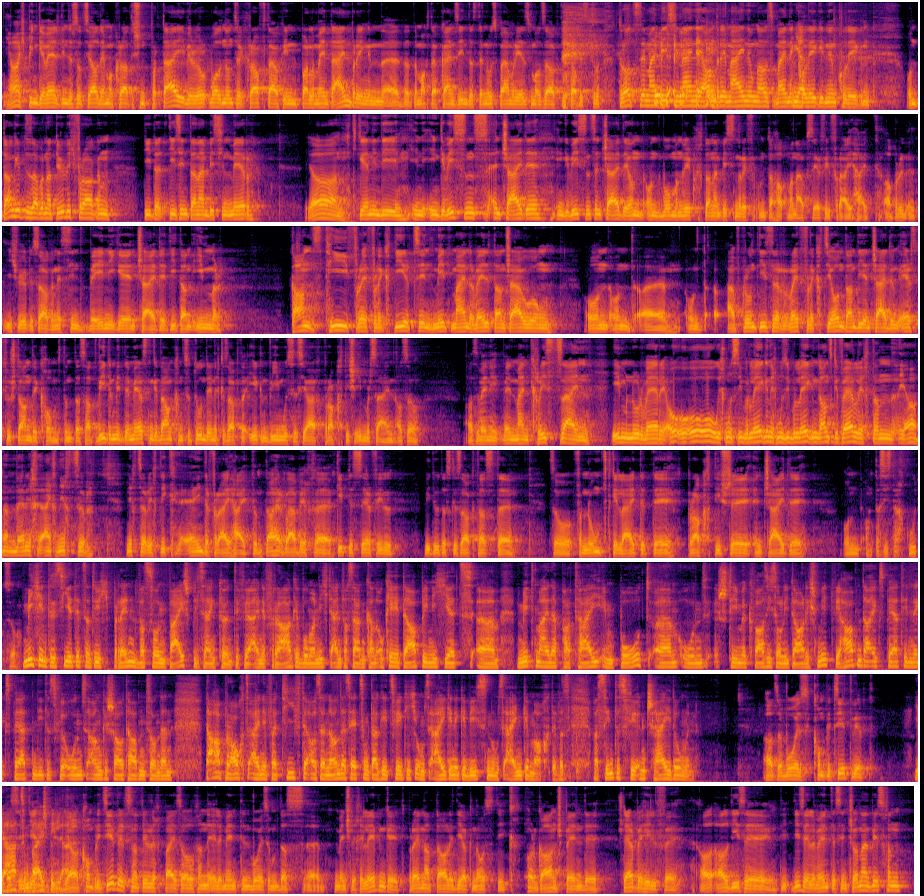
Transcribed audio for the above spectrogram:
ja, ich bin gewählt in der Sozialdemokratischen Partei. Wir wollen unsere Kraft auch in Parlament einbringen. Äh, da, da macht auch keinen Sinn, dass der Nussbaumer jedes Mal sagt, ich habe jetzt tr trotzdem ein bisschen eine andere Meinung als meine ja. Kolleginnen und Kollegen. Und dann gibt es aber natürlich Fragen, die, die sind dann ein bisschen mehr ja, die gehen in die in, in Gewissensentscheide, in Gewissensentscheide und, und wo man wirklich dann ein bisschen und da hat man auch sehr viel Freiheit. Aber ich würde sagen, es sind wenige Entscheide, die dann immer ganz tief reflektiert sind mit meiner Weltanschauung und und äh, und aufgrund dieser Reflexion dann die Entscheidung erst zustande kommt und das hat wieder mit dem ersten Gedanken zu tun, den ich gesagt habe. Irgendwie muss es ja auch praktisch immer sein. Also also wenn, ich, wenn mein Christsein immer nur wäre, oh, oh, oh, oh, ich muss überlegen, ich muss überlegen, ganz gefährlich, dann, ja, dann wäre ich eigentlich nicht so, nicht so richtig äh, in der Freiheit. Und daher glaube ich, äh, gibt es sehr viel, wie du das gesagt hast, äh, so vernunftgeleitete, praktische Entscheide, und, und das ist auch gut so. Mich interessiert jetzt natürlich brennend, was so ein Beispiel sein könnte für eine Frage, wo man nicht einfach sagen kann, okay, da bin ich jetzt ähm, mit meiner Partei im Boot ähm, und stimme quasi solidarisch mit. Wir haben da Expertinnen und Experten, die das für uns angeschaut haben, sondern da braucht es eine vertiefte Auseinandersetzung. Da geht es wirklich ums eigene Gewissen, ums Eingemachte. Was, was sind das für Entscheidungen? Also wo es kompliziert wird. Ja, zum Beispiel. Ja, kompliziert wird es natürlich bei solchen Elementen, wo es um das äh, menschliche Leben geht. Pränatale Diagnostik, Organspende, Sterbehilfe. All, all diese, die, diese Elemente sind schon ein bisschen,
